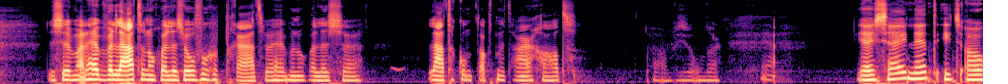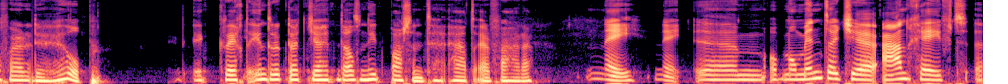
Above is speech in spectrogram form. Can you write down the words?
dus, uh, maar daar hebben we later nog wel eens over gepraat. We hebben nog wel eens uh, later contact met haar gehad. Oh, bijzonder. Jij zei net iets over de hulp. ik kreeg de indruk dat je het als niet passend had ervaren. Nee, nee. Ehm, op het moment dat je aangeeft uh,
